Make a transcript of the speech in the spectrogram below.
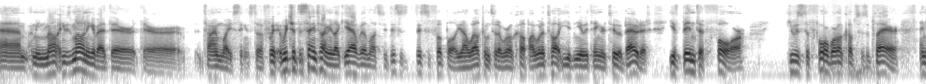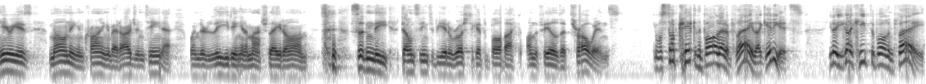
Um, I mean, he was moaning about their their time wasting and stuff, which at the same time you're like, yeah, Wilmots, this is this is football. You know, welcome to the World Cup. I would have thought you knew a thing or two about it. You've been to four. He was to four World Cups as a player, and here he is moaning and crying about Argentina when they're leading in a match late on. Suddenly, don't seem to be in a rush to get the ball back on the field at throw-ins. You will stop kicking the ball out of play like idiots. You know, you got to keep the ball in play.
